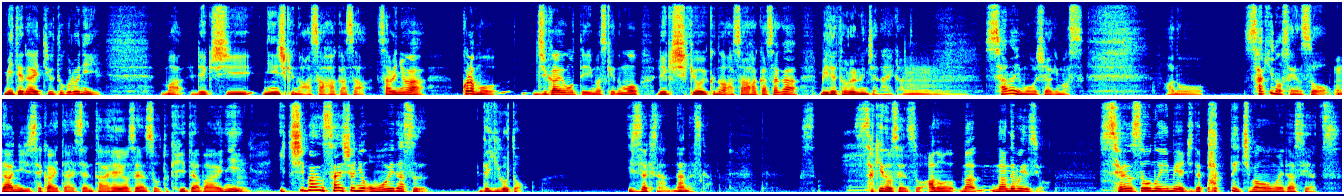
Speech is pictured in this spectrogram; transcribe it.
見てないというところに、まあ、歴史認識の浅はかさ。さらにはこれはもう自戒を持って言いますけども歴史教育の浅はかさが見て取れるんじゃないかと、うん。さらに申し上げます。あの先の戦争、うん。第二次世界大戦太平洋戦争と聞いた場合に、うん。一番最初に思い出す出来事石崎さん何ですか？さ先の戦争。あのまあ何でもいいですよ。戦争のイメージでパッと一番思い出すやつ。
